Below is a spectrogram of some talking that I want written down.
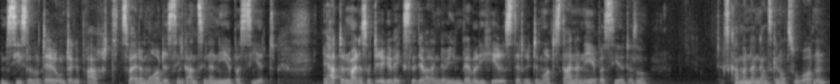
im Cecil Hotel untergebracht, zwei der Morde sind ganz in der Nähe passiert. Er hat dann mal das Hotel gewechselt, er war dann glaube ich in Beverly Hills, der dritte Mord ist da in der Nähe passiert, also das kann man dann ganz genau zuordnen.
